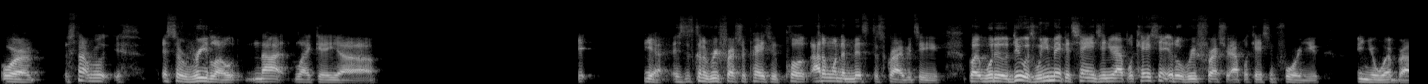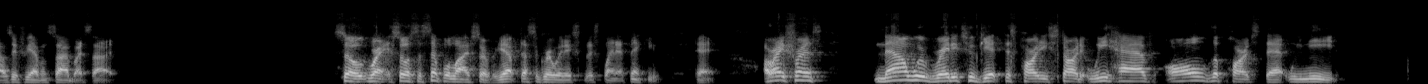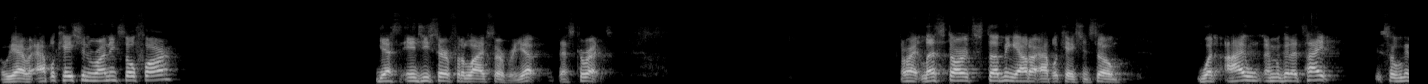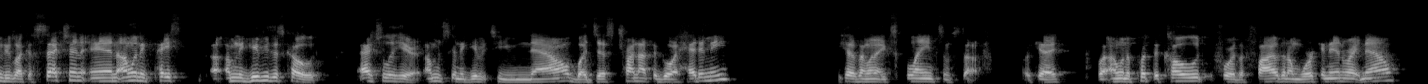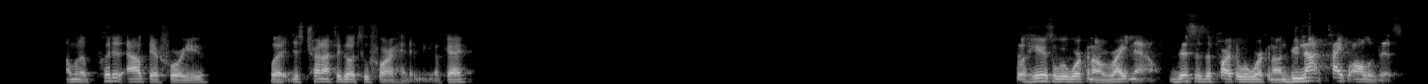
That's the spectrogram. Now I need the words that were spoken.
or it's not really, it's a reload, not like a, uh, it, yeah, it's just gonna refresh your page pull, I don't wanna misdescribe it to you, but what it'll do is when you make a change in your application, it'll refresh your application for you in your web browser if you have them side by side. So, right, so it's a simple live server. Yep, that's a great way to explain it. Thank you, Dan. All right, friends, now we're ready to get this party started. We have all the parts that we need. We have an application running so far. Yes, ng-serve for the live server. Yep, that's correct. All right, let's start stubbing out our application. So what I am going to type, so we're going to do like a section, and I'm going to paste, uh, I'm going to give you this code. Actually here, I'm just going to give it to you now, but just try not to go ahead of me because I'm going to explain some stuff, okay? But I'm going to put the code for the file that I'm working in right now. I'm going to put it out there for you, but just try not to go too far ahead of me, okay? So here's what we're working on right now. This is the part that we're working on. Do not type all of this,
